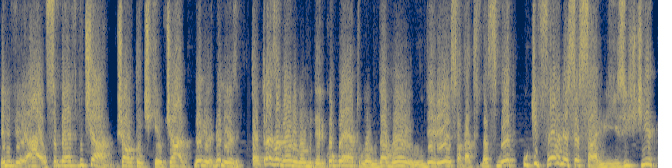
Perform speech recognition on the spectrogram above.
Ele vê, ah, é o CPF do Tiago. Já autentiquei o Tiago? Beleza. Então traz agora o nome dele completo, o nome da mãe, o endereço, a data de nascimento, o que for necessário e existir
